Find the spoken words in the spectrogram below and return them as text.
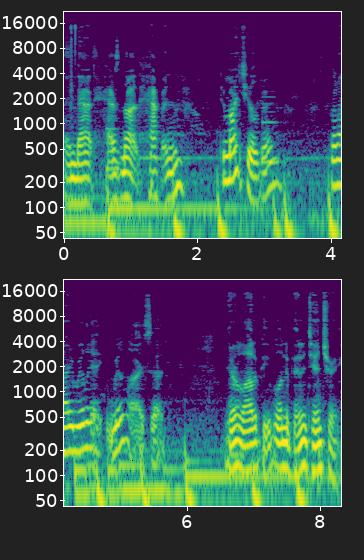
And that has not happened to my children. But I really realize that there are a lot of people in the penitentiary.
